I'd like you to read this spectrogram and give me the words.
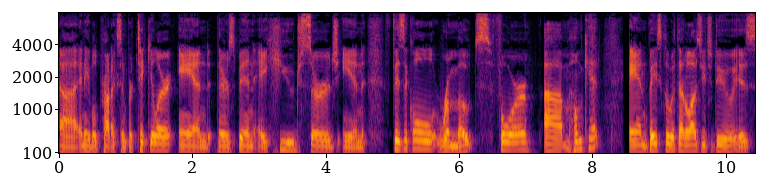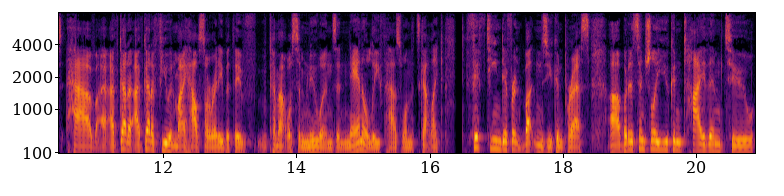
uh, enabled products in particular. And there's been a huge surge in physical remotes for um, HomeKit. And basically, what that allows you to do is have I, have got a, I've got a few in my house already, but they've come out with some new ones. And Nanoleaf has one that's got like 15 different buttons you can press, uh, but essentially you can tie them to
